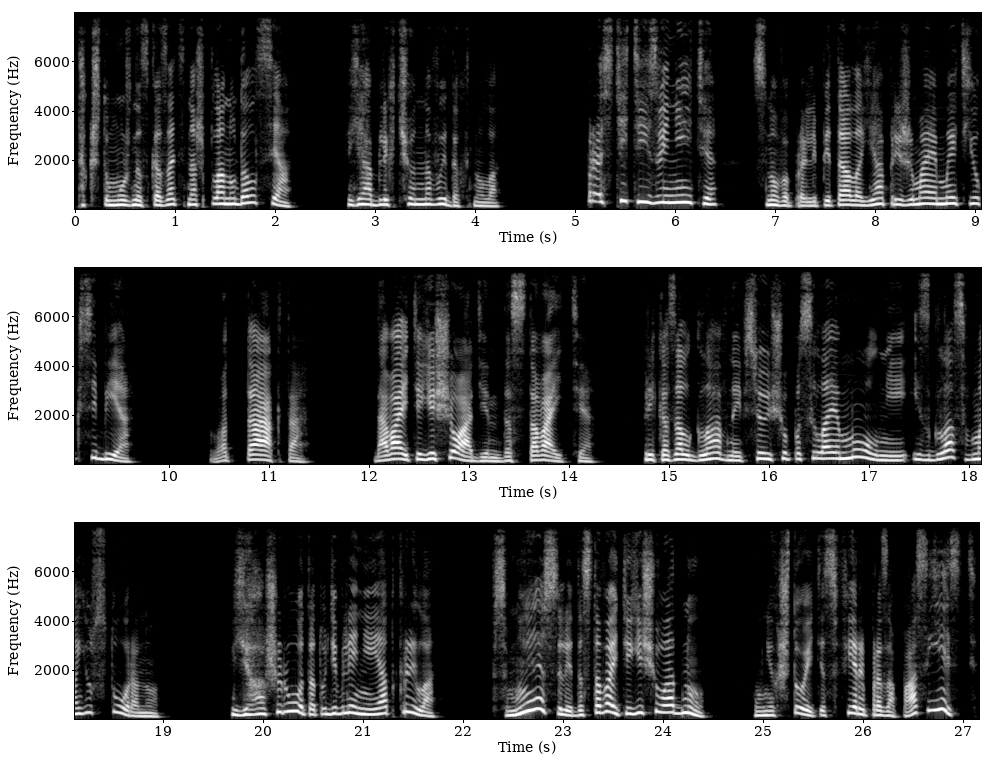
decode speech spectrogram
Так что, можно сказать, наш план удался. Я облегченно выдохнула. «Простите, извините», — снова пролепетала я, прижимая Мэтью к себе. «Вот так-то. Давайте еще один доставайте», — приказал главный, все еще посылая молнии из глаз в мою сторону. Я аж рот от удивления и открыла. «В смысле? Доставайте еще одну. У них что, эти сферы про запас есть?»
